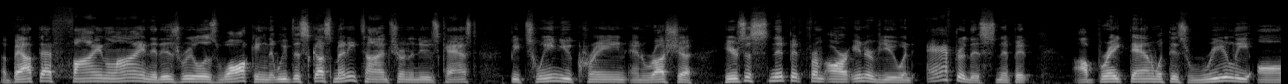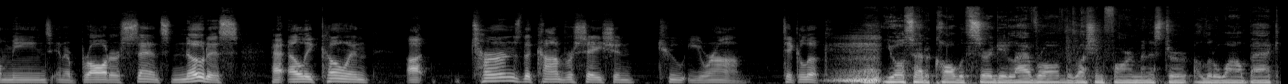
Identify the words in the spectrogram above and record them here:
about that fine line that Israel is walking that we've discussed many times here in the newscast between Ukraine and Russia. Here's a snippet from our interview, and after this snippet, I'll break down what this really all means in a broader sense. Notice how Eli Cohen uh, turns the conversation to Iran. Take a look. You also had a call with Sergei Lavrov, the Russian foreign minister, a little while back.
